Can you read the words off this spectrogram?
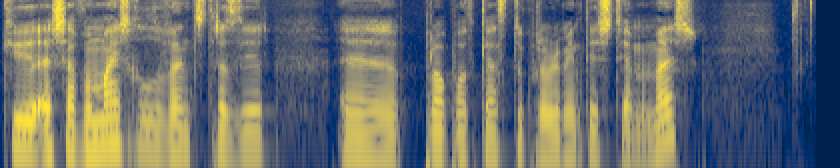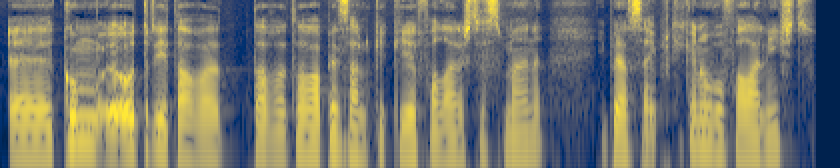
que achava mais relevantes trazer uh, para o podcast do que propriamente este tema. Mas, uh, como outro dia estava, estava, a pensar no que é que ia falar esta semana e pensei, porquê que eu não vou falar nisto?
